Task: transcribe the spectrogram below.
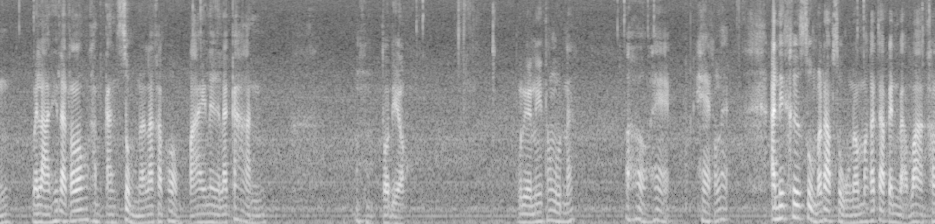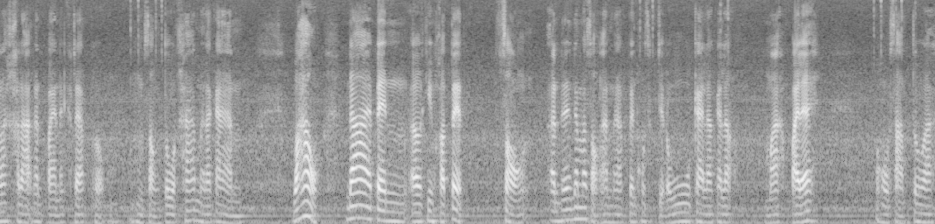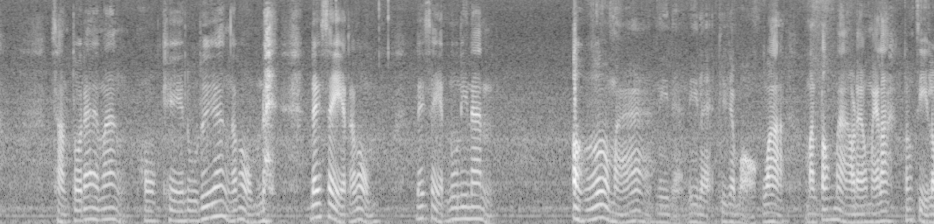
เวลาที่เราต้องทำการสุ่มแล้วละครับผมไปเลยละกันตัวเดียวเรียนนี้ต้องลุ้นนะอ้าวแหกแหกแล้วแหละ อันนี้คือสุ่มระดับสูงเนาะมันก็จะเป็นแบบว่าคละคละกันไปนะครับ ผมสองตัวข้ามมาละกัน ว้าว ได้เป็นเอ่อคิมคอตเต็ดสอง อันได้ได้มาสองอันนะครับ เป็นหกสิบเจ็ดโอ้ใกล้แล้วใกล้แล้ว มาไปเลย โอ้โหสามตัวสามตัวได้อะไรมั่ง โอเครู้เรื่องครับผม ได้ได้เศษครับผม ได้เศษนู่นนี่นั่น เออมา นี่แหละนี่แหละ ที่จะบอกว่ามันต้องมาแล้วไหมล่ะ ต้องสี่โล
